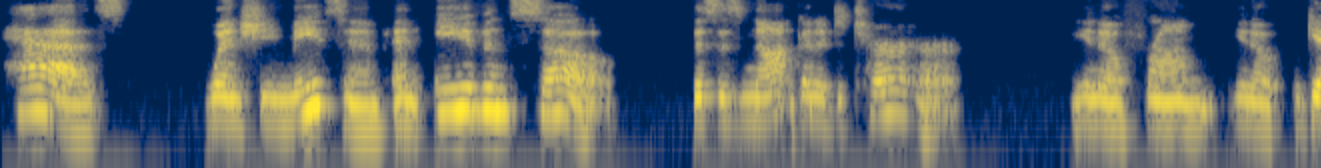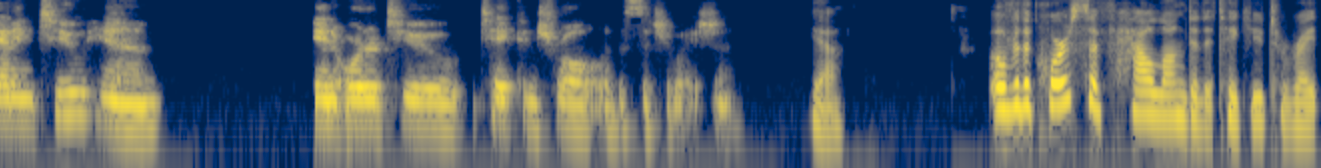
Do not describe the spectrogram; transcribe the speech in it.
has when she meets him. And even so, this is not going to deter her, you know, from, you know, getting to him in order to take control of the situation. Yeah. Over the course of how long did it take you to write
